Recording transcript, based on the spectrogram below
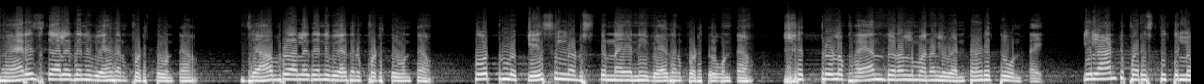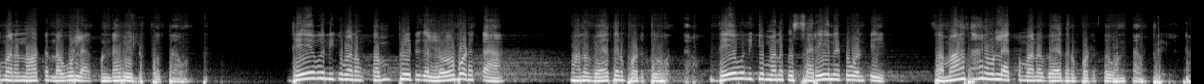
మ్యారేజ్ కాలేదని వేదన పడుతూ ఉంటాం. జాబ్ రాలేదని వేదన పడుతూ ఉంటాం. కోర్టులో కేసులు నడుస్తున్నాయని వేదన పడుతూ ఉంటాం. శత్రువుల భయాందోళనలు మనల్ని వెంటాడుతూ ఉంటాయి. ఇలాంటి పరిస్థితుల్లో మన నోట నవ్వు లేకుండా వెళ్ళిపోతూ ఉంటాం. దేవునికి మనం కంప్లీట్గా లోబడక మనం వేదన పడుతూ ఉంటాం. దేవునికి మనకు సరైనటువంటి సమాధానం లేక మనం వేదన పడుతూ ఉంటాం పిల్లలు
